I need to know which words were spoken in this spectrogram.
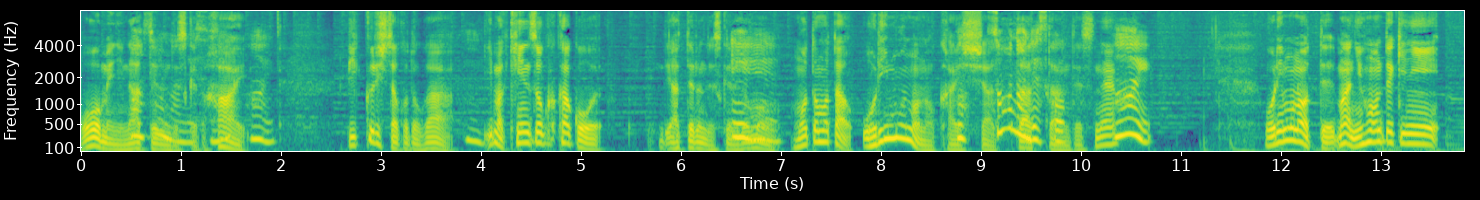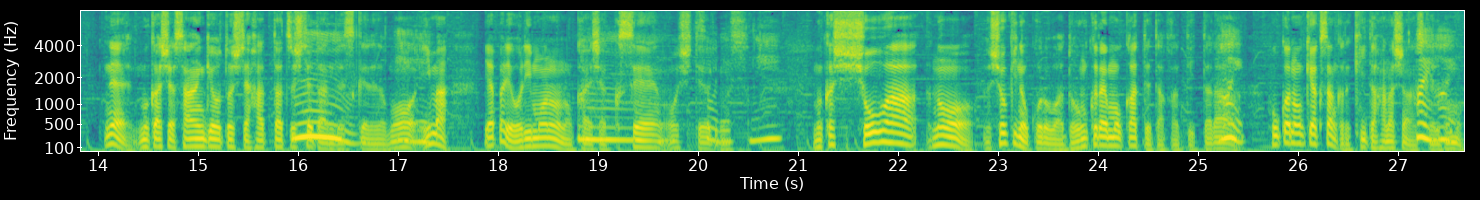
青梅になってるんですけどあそうなんはい。はい。びっくりしたことがうん。今金属加工でやってるんですけれどえももともとは織物の会社だったんですね。はい織物って、まあ、日本的にね昔は産業として発達してたんですけれども、うんええ今やっぱり織物の会社うん苦戦をしております。そうですね。昔昭和の初期の頃はどんくらい儲かってたかって言ったら、はい。他のお客さんから聞いた話なんですけれども、はいはい。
